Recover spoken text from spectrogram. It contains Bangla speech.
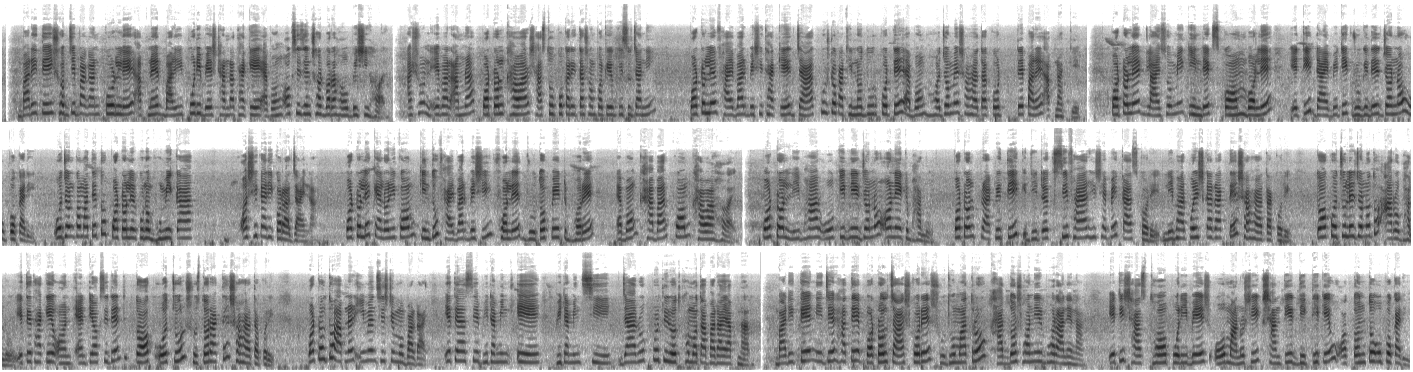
বাড়িতেই সবজি বাগান করলে আপনার বাড়ির পরিবেশ ঠান্ডা থাকে এবং অক্সিজেন সরবরাহ বেশি হয়। আসুন এবার আমরা পটল খাওয়ার স্বাস্থ্য উপকারিতা সম্পর্কে কিছু জানি। পটলে ফাইবার বেশি থাকে যা কুষ্ঠকাঠিন্য দূর করতে এবং হজমে সহায়তা করতে পারে আপনাকে। পটলে গ্লাইসোমিক ইন্ডেক্স কম বলে এটি ডায়াবেটিক রোগীদের জন্য উপকারী। ওজন কমাতে তো পটলের কোনো ভূমিকা অস্বীকারই করা যায় না। পটলে ক্যালোরি কম, কিন্তু ফাইবার বেশি, ফলে দ্রুত পেট ভরে এবং খাবার কম খাওয়া হয়। পটল লিভার ও কিডনির জন্য অনেক ভালো। পটল প্রাকৃতিক ডিটক্সিফায়ার হিসেবে কাজ করে, লিভার পরিষ্কার রাখতে সহায়তা করে। ত্বক ও চুলের জন্য তো আরও ভালো। এতে থাকে অ্যান্টিঅক্সিডেন্ট, ত্বক ও চুল সুস্থ রাখতে সহায়তা করে। পটল তো আপনার ইমিউন সিস্টেমও বাড়ায়। এতে আছে ভিটামিন এ ভিটামিন সি যা রোগ প্রতিরোধ ক্ষমতা বাড়ায় আপনার। বাড়িতে নিজের হাতে পটল চাষ করে শুধুমাত্র খাদ্য স্বনির্ভর আনে না। এটি স্বাস্থ্য, পরিবেশ ও মানসিক শান্তির দিক থেকেও অত্যন্ত উপকারী।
